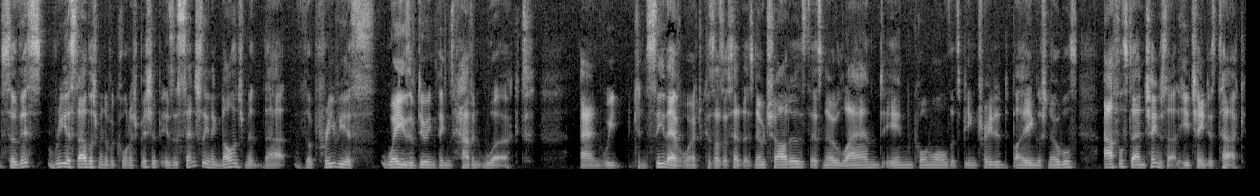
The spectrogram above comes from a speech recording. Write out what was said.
So, this re establishment of a Cornish bishop is essentially an acknowledgement that the previous ways of doing things haven't worked and we can see they haven't worked because, as I said, there's no charters, there's no land in Cornwall that's being traded by English nobles. Athelstan changes that. He changes tack.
